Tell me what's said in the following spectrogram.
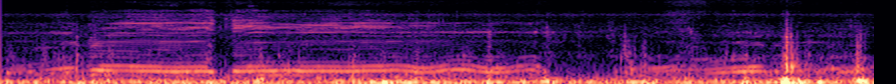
나와라 나와 나와라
